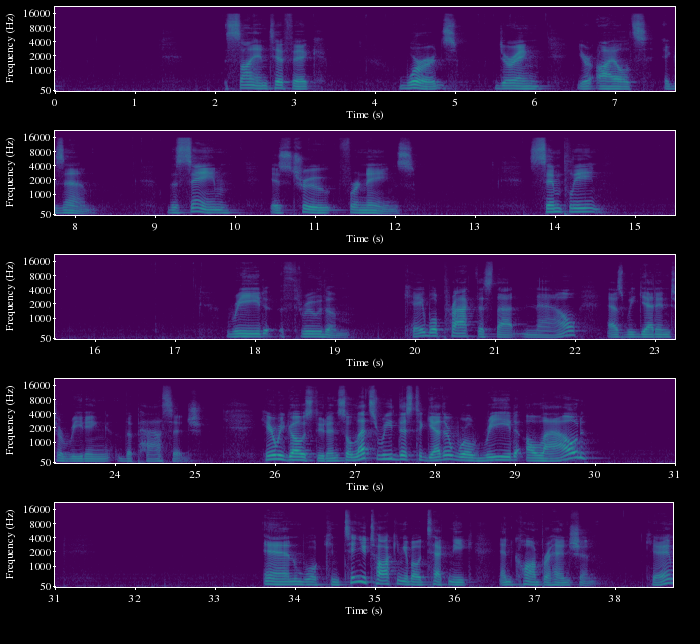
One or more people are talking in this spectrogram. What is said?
scientific words during your IELTS exam. The same is true for names. Simply read through them. Okay, we'll practice that now as we get into reading the passage. Here we go, students. So let's read this together. We'll read aloud. And we'll continue talking about technique and comprehension. Okay?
